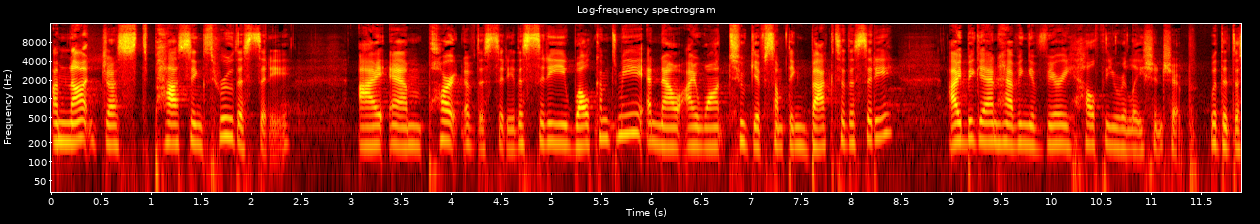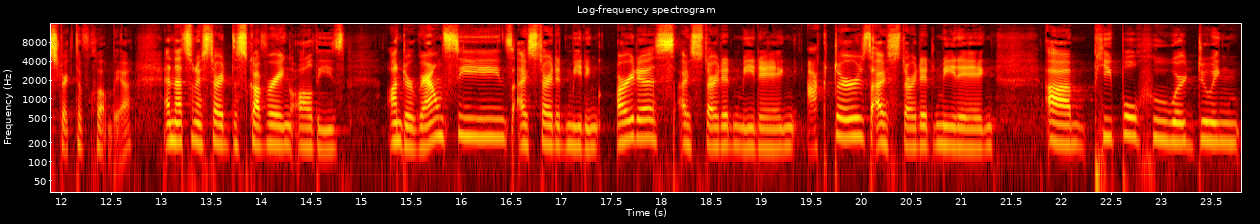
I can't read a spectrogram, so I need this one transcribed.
I'm not just passing through the city, I am part of the city. The city welcomed me, and now I want to give something back to the city. I began having a very healthy relationship with the District of Columbia. And that's when I started discovering all these underground scenes. I started meeting artists. I started meeting actors. I started meeting um, people who were doing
